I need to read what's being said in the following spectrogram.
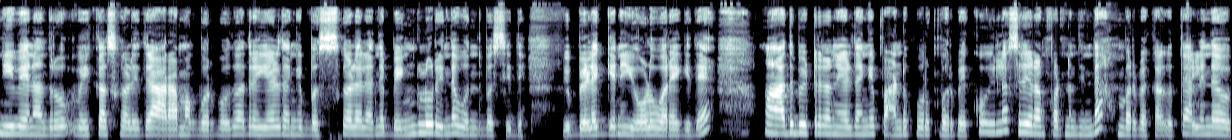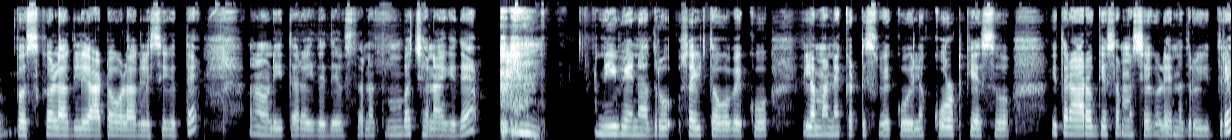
ನೀವೇನಾದರೂ ವೆಹಿಕಲ್ಸ್ಗಳಿದ್ರೆ ಆರಾಮಾಗಿ ಬರ್ಬೋದು. ಆದರೆ ಹೇಳ್ದಂಗೆ ಬಸ್ಗಳಲ್ಲಿ ಅಂದರೆ ಬೆಂಗಳೂರಿಂದ ಒಂದು ಬಸ್ ಇದೆ. ಇವು ಬೆಳಗ್ಗೆನೇ ಏಳುವರೆಗಿದೆ. ಅದು ಬಿಟ್ಟರೆ ನಾನು ಹೇಳ್ದಂಗೆ ಪಾಂಡುಪುರಕ್ಕೆ ಬರಬೇಕು. ಇಲ್ಲ ಶ್ರೀರಂಗಪಟ್ಟಣದಿಂದ ಬರಬೇಕಾಗುತ್ತೆ. ಅಲ್ಲಿಂದ ಬಸ್ಗಳಾಗಲಿ, ಆಟೋಗಳಾಗಲಿ ಸಿಗುತ್ತೆ. ನೋಡಿ ಈ ಥರ ಇದೆ ದೇವಸ್ಥಾನ. ತುಂಬ ಚೆನ್ನಾಗಿದೆ. ನೀವೇನಾದರೂ ಸೈಟ್ ತೊಗೋಬೇಕು, ಇಲ್ಲ ಮನೆ ಕಟ್ಟಿಸ್ಬೇಕು, ಇಲ್ಲ ಕೋರ್ಟ್ ಕೇಸು, ಈ ಥರ ಆರೋಗ್ಯ ಸಮಸ್ಯೆಗಳೇನಾದರೂ ಇದ್ದರೆ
